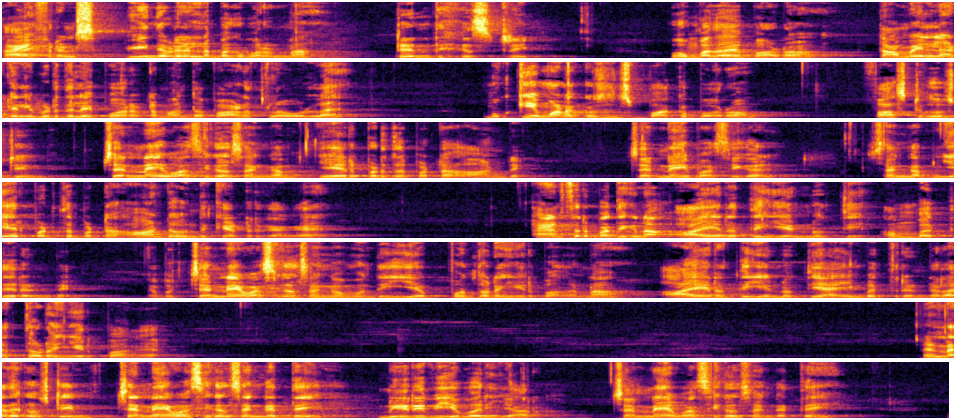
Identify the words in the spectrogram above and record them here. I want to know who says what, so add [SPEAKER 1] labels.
[SPEAKER 1] Hi friends இந்த விட என்ன பார்க்க போகிறோம்னா டென்த் ஹிஸ்ட்ரி ஒன்பதாவது பாடம் தமிழ்நாட்டில் விடுதலை போராட்டம். அந்த பாடத்தில் உள்ள முக்கியமான கொஸ்டின்ஸ் பார்க்க போகிறோம் ஃபஸ்ட் கொஸ்டின் சென்னை வாசிகள் சங்கம் ஏற்படுத்தப்பட்ட ஆண்டு. சென்னை வாசிகள் சங்கம் ஏற்படுத்தப்பட்ட ஆண்டு வந்து கேட்டிருக்காங்க. ஆன்சர் பார்த்திங்கன்னா ஆயிரத்தி எண்ணூற்றி ஐம்பத்தி ரெண்டு. அப்போ சென்னை வாசிகள் சங்கம் வந்து எப்போ தொடங்கியிருப்பாங்கன்னா ஆயிரத்தி எண்ணூற்றி ஐம்பத்தி ரெண்டில் தொடங்கியிருப்பாங்க. ரெண்டாவது கொஸ்டின் சென்னை வாசிகள் சங்கத்தை நிறுவியவர் யார்? சென்னை வாசிகள் சங்கத்தை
